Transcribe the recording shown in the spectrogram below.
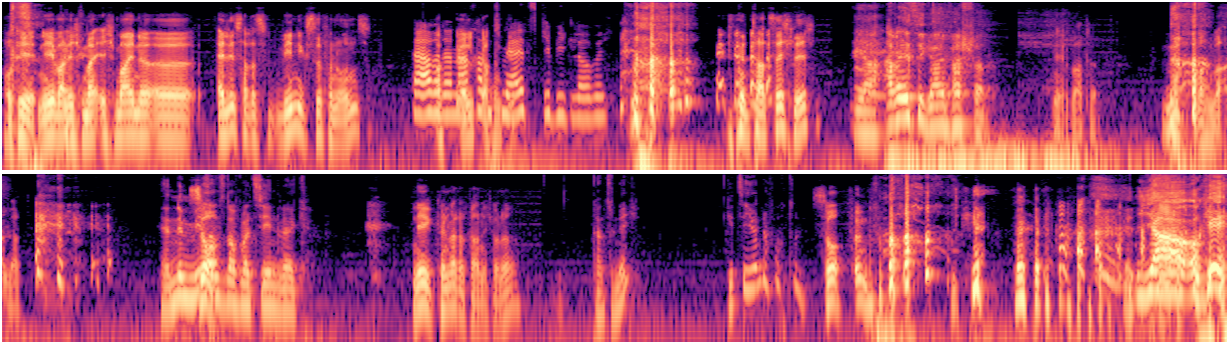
Okay, nee, weil ich, mein, ich meine, äh, Alice hat das wenigste von uns. Ja, aber danach habe ich mehr als Gibi, glaube ich. Tatsächlich. Ja, aber ist egal, passt schon. Nee, warte. Machen wir anders. Ja, nimm mir So. sonst noch mal 10 weg. Nee, können wir doch gar nicht, oder? Kannst du nicht? Geht's nicht unter 15? So, 5. ja, okay.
